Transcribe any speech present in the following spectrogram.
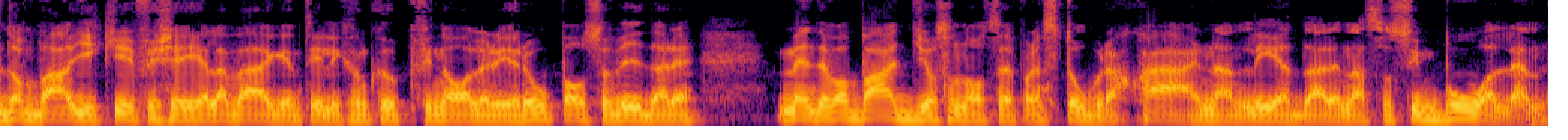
de gick ju för sig hela vägen till liksom cupfinaler i Europa och så vidare. Men det var Baggio som något sätt var den stora stjärnan, ledaren, alltså symbolen.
